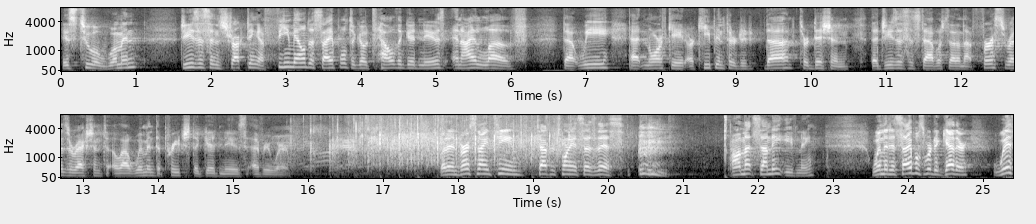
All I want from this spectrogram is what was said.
is to a woman. Jesus instructing a female disciple to go tell the good news, and I love that we at Northgate are keeping the tradition that Jesus established that on that first resurrection to allow women to preach the good news everywhere. But in verse 19, chapter 20, it says this On that Sunday evening, when the disciples were together with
